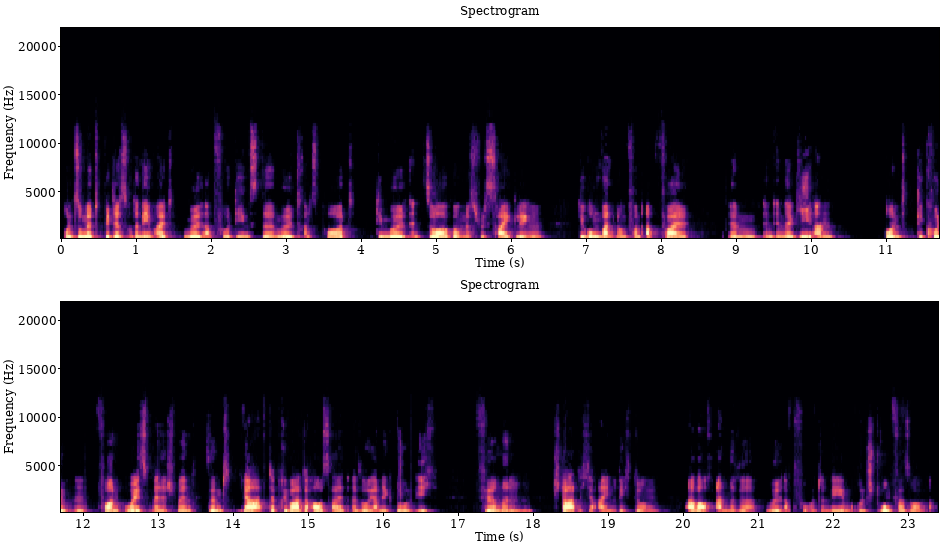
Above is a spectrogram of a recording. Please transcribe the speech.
und somit bietet das Unternehmen halt Müllabfuhrdienste, Mülltransport, die Müllentsorgung, das Recycling, die Umwandlung von Abfall in, in Energie an. Und die Kunden von Waste Management sind ja der private Haushalt, also Janik, du und ich, Firmen, mhm. staatliche Einrichtungen, aber auch andere Müllabfuhrunternehmen und Stromversorger.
